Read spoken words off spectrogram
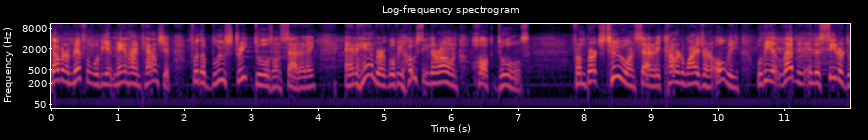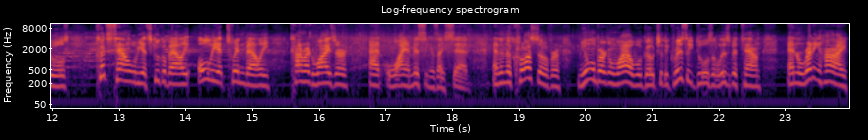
Governor Mifflin will be at Manheim Township for the Blue Streak Duels on Saturday, and Hamburg will be hosting their own Hawk Duels. From Berks 2 on Saturday, Conrad Weiser and Oley will be at Lebanon in the Cedar Duels. Kutztown will be at Schuylkill Valley, Oley at Twin Valley, Conrad Weiser at Wyomissing, as I said. And in the crossover, Muhlenberg and Weil will go to the Grizzly Duels at Elizabethtown, and Reading High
